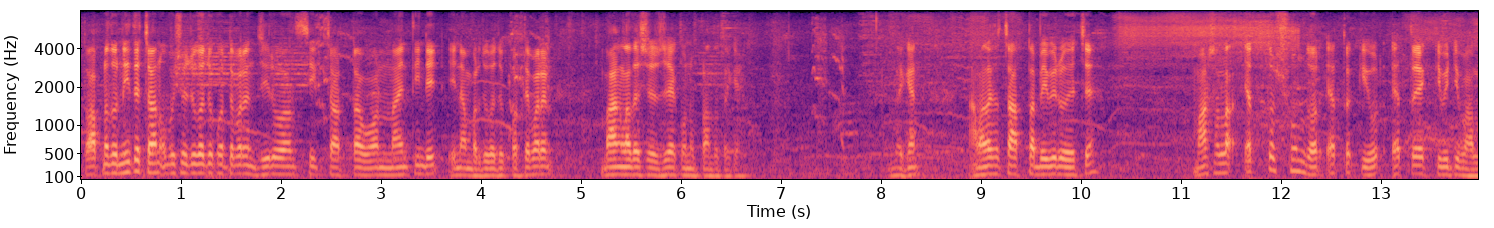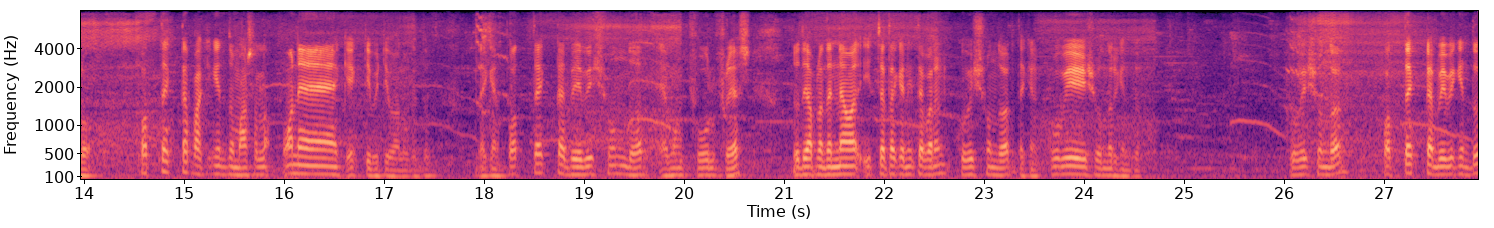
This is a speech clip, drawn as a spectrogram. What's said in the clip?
তো আপনারা নিতে চান, অবশ্যই যোগাযোগ করতে পারেন। জিরো ওয়ান সিক্স চারটা ওয়ান নাইন তিন এইট এই নাম্বার যোগাযোগ করতে পারেন বাংলাদেশের যে কোনো প্রান্ত থেকে। দেখেন, আমাদের কাছে চারটা বেবি রয়েছে। মাশাল্লাহ এত সুন্দর, এত কিউট, এত অ্যাক্টিভিটি ভালো। প্রত্যেকটা পাখি কিন্তু মাশাল্লাহ অনেক অ্যাক্টিভিটি ভালো কিন্তু। দেখেন, প্রত্যেকটা বেবি সুন্দর এবং ফুল ফ্রেশ যদি আপনাদের নেওয়ার ইচ্ছা থাকে, নিতে পারেন। খুবই সুন্দর, দেখেন, খুবই সুন্দর কিন্তু। খুবই সুন্দর। প্রত্যেকটা বেবি কিন্তু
